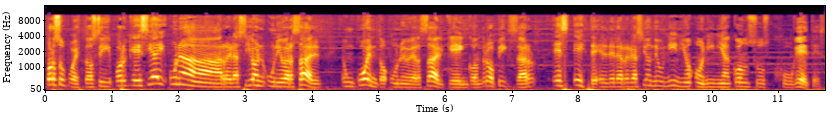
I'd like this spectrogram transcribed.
Por supuesto, sí, porque si hay una relación universal, un cuento universal que encontró Pixar, es este, el de la relación de un niño o niña con sus juguetes.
